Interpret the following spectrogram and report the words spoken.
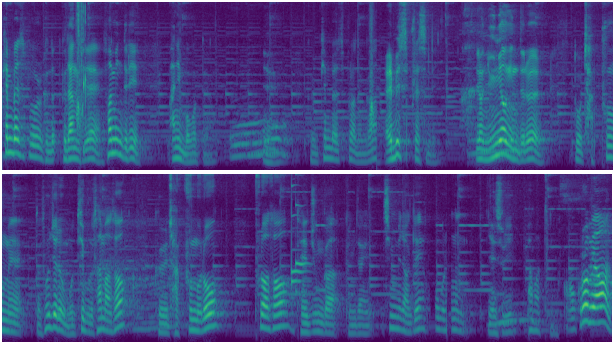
캠벨 스프를 그, 그 당시에 서민들이 많이 먹었대요. 그 캠벨 스프라든가 엘비스 프레슬리 이런 유명인들을 또 작품의 어떤 소재를 모티브로 삼아서 그 작품으로 풀어서 대중과 굉장히 친밀하게 호흡을 하는 예술이 팝아트입니다. 어, 그러면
